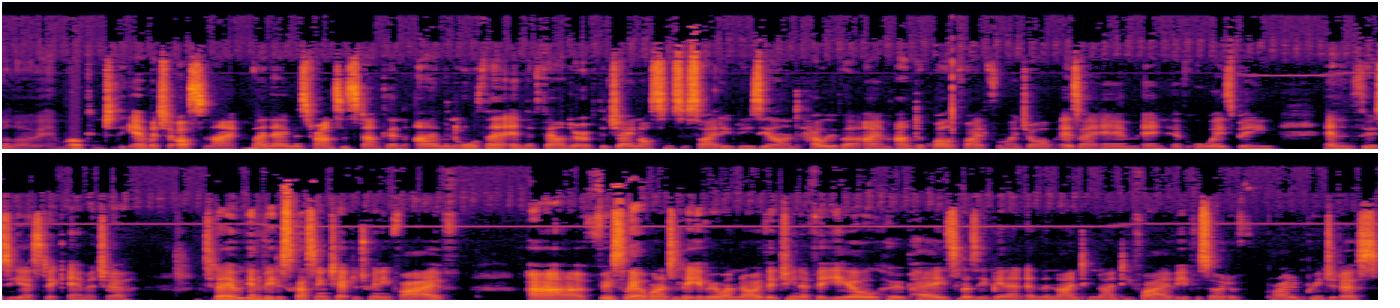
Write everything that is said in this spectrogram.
Hello and welcome to the Amateur Austenite. My name is Frances Duncan. I am an author and the founder of the Jane Austen Society of New Zealand. However, I am underqualified for my job as I am and have always been an enthusiastic amateur. Today we're going to be discussing chapter 25. Uh, firstly, I wanted to let everyone know that Jennifer Ehle, who plays Lizzie Bennet in the 1995 episode of Pride and Prejudice,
